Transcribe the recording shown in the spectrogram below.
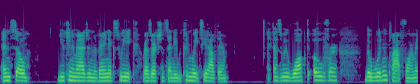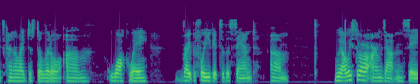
And so you can imagine the very next week, Resurrection Sunday, we couldn't wait to get out there. As we walked over the wooden platform, it's kind of like just a little um, walkway right before you get to the sand. Um, we always throw our arms out and say,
